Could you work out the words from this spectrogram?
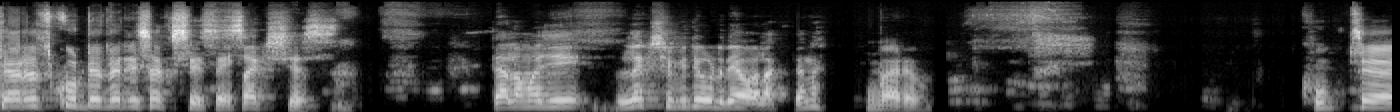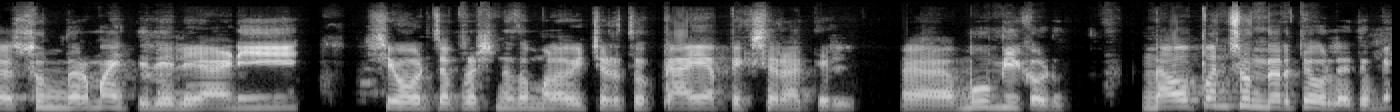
तरच कुठेतरी सक्सेस आहे. सक्सेस त्याला म्हणजे लक्ष बी तेवढं द्यावं लागतं ना. बरोबर. खूप सुंदर माहिती दिली आणि शेवटचा प्रश्न तुम्हाला विचारतो काय अपेक्षा राहतील भूमीकडून? नाव पण सुंदर ठेवलंय तुम्ही.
